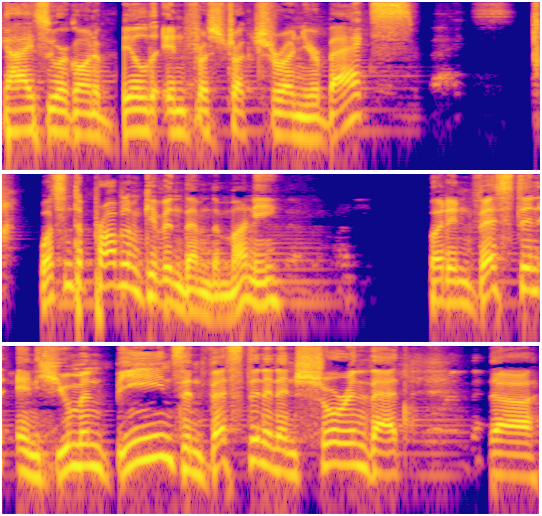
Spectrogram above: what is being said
guys who are going to build infrastructure on your backs. Wasn't the problem giving them the money, but investing in human beings, investing in ensuring that the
